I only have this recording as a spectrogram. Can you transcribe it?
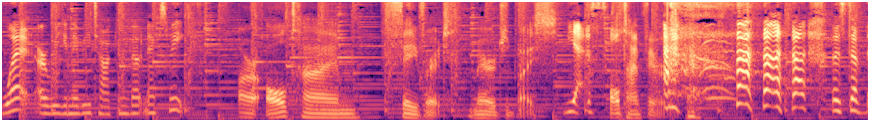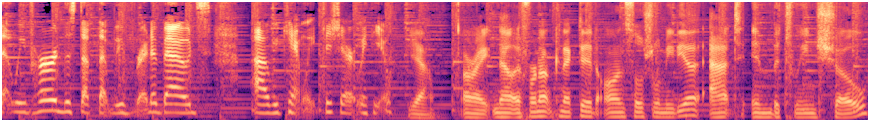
what are we going to be talking about next week? our all-time favorite marriage advice Yes, all-time favorite the stuff that we've heard, the stuff that we've read about. Uh, we can't wait to share it with you. Yeah. All right. Now, if we're not connected on social media at IMbetween Show,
